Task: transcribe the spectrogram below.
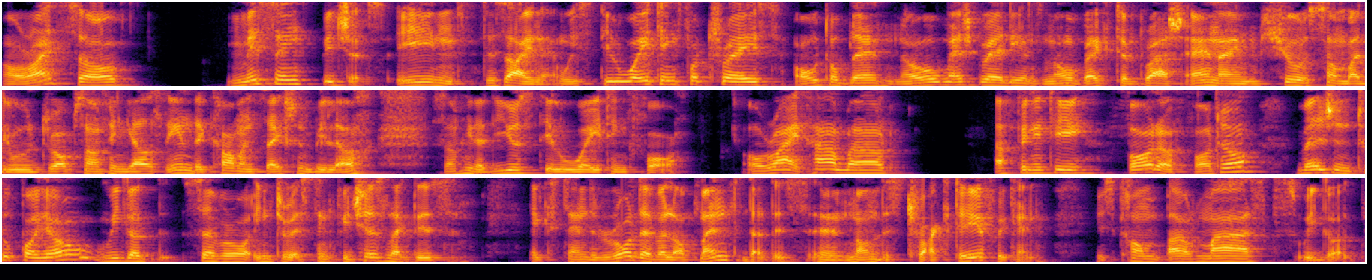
All right, so Missing features in Designer. We're still waiting for trace, auto blend, no mesh gradients, no vector brush, and I'm sure somebody will drop something else in the comment section below, something that you're still waiting for. Alright, how about Affinity Photo? Photo version 2.0, we got several interesting features like this extended raw development that is uh, non-destructive. We can use compound masks. We got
